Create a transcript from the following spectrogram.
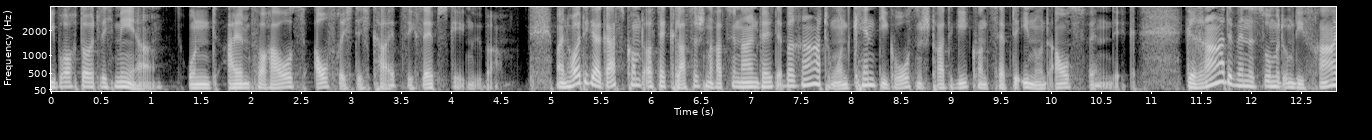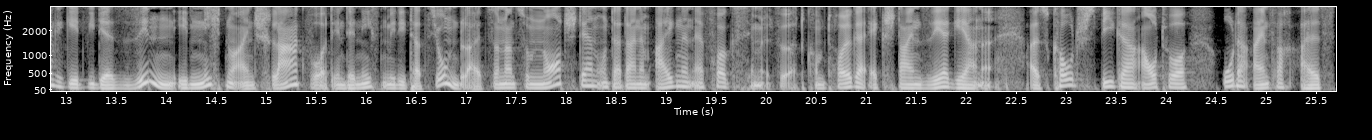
die braucht deutlich mehr. Und allem voraus Aufrichtigkeit sich selbst gegenüber. Mein heutiger Gast kommt aus der klassischen rationalen Welt der Beratung und kennt die großen Strategiekonzepte in und auswendig. Gerade wenn es somit um die Frage geht, wie der Sinn eben nicht nur ein Schlagwort in der nächsten Meditation bleibt, sondern zum Nordstern unter deinem eigenen Erfolgshimmel wird, kommt Holger Eckstein sehr gerne als Coach, Speaker, Autor oder einfach als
